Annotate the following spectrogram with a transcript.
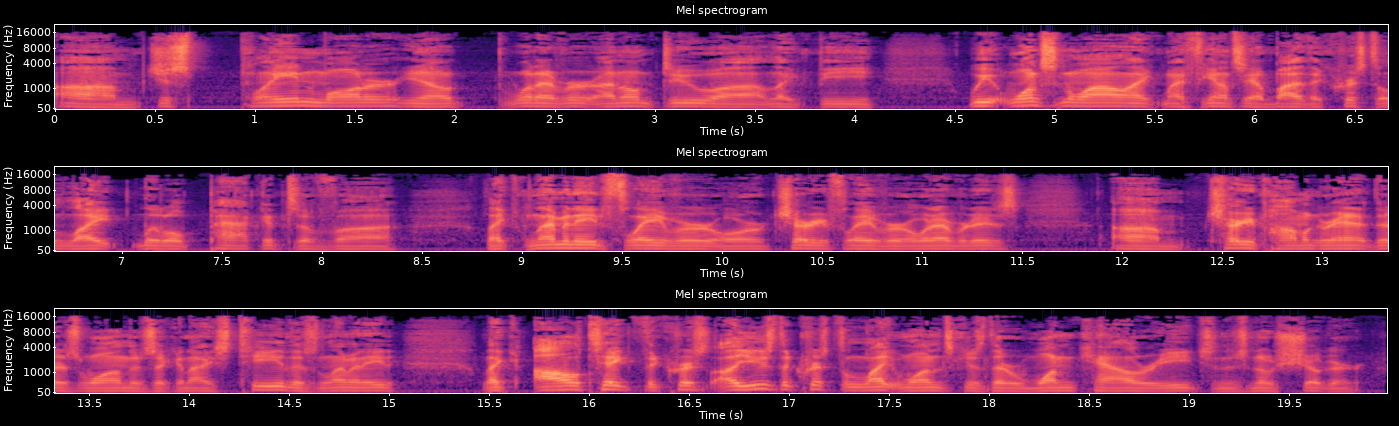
um, just plain water. You know, whatever. I don't do uh, like the we once in a while, like my fiance, I'll buy the Crystal Light little packets of uh, like lemonade flavor or cherry flavor or whatever it is. Um, cherry pomegranate. There's one. There's like an iced tea. There's lemonade. Like I'll take the crystal. I'll use the Crystal Light ones because they're one calorie each and there's no sugar.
